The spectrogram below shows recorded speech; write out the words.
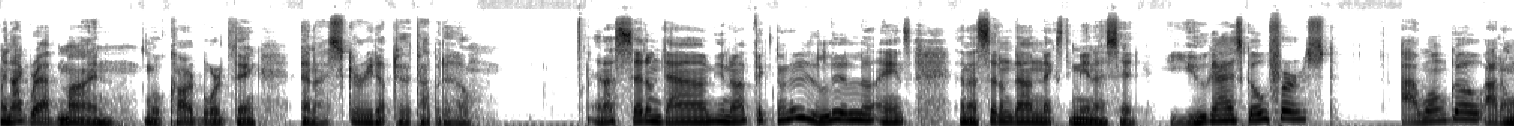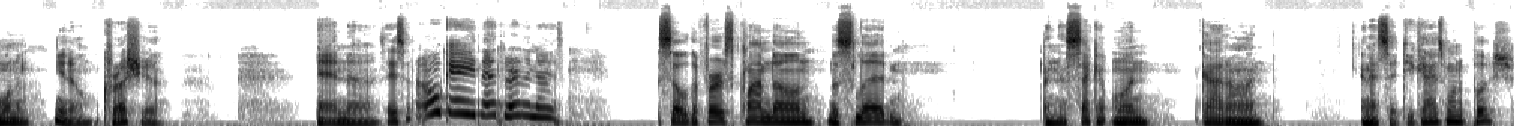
and I grabbed mine, little cardboard thing, and I scurried up to the top of the hill. And I set them down, you know, I picked them, there's little, little ants, and I set them down next to me and I said, You guys go first. I won't go. I don't want to, you know, crush you. And uh, they said, Okay, that's really nice. So the first climbed on the sled, and the second one got on, and I said, Do you guys want to push?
